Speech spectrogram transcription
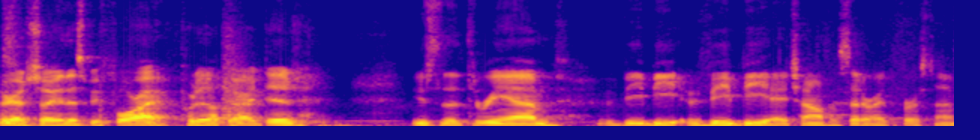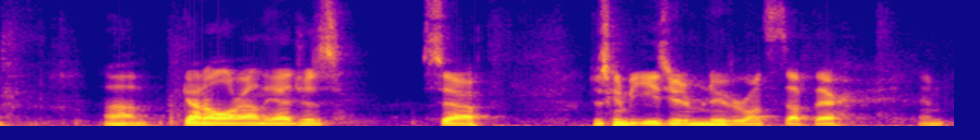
I gotta show you this. Before I put it up there, I did use the 3M VB, VBH. I don't know if I said it right the first time. Um, got all around the edges, so just gonna be easier to maneuver once it's up there. And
